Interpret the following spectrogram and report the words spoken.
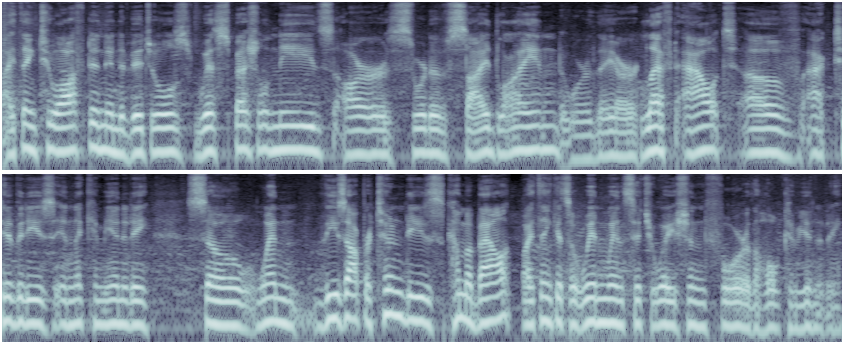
I think too often individuals with special needs are sort of sidelined or they are left out of activities in the community. So when these opportunities come about, I think it's a win-win situation for the whole community.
